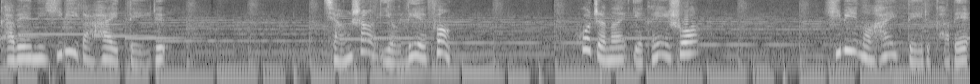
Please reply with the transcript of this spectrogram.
壁にひびが入っている。墙上有裂缝，或者呢，也可以说ひびの入っている壁。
